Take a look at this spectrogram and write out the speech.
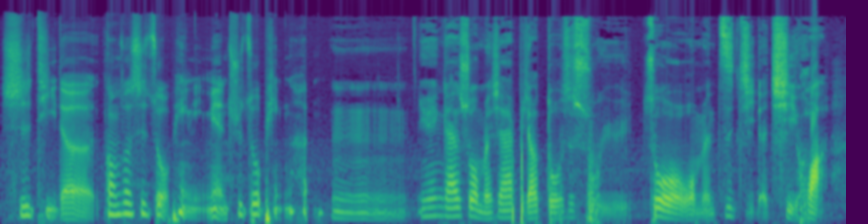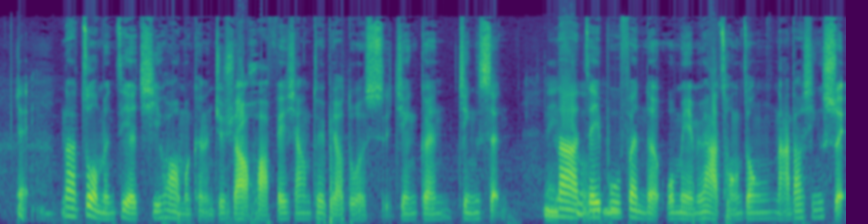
实体的工作室作品里面去做平衡。嗯嗯嗯，因为应该说我们现在比较多是属于做我们自己的企划。对，那做我们自己的企划，我们可能就需要花费相对比较多的时间跟精神。那这一部分的，我们也没办法从中拿到薪水。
